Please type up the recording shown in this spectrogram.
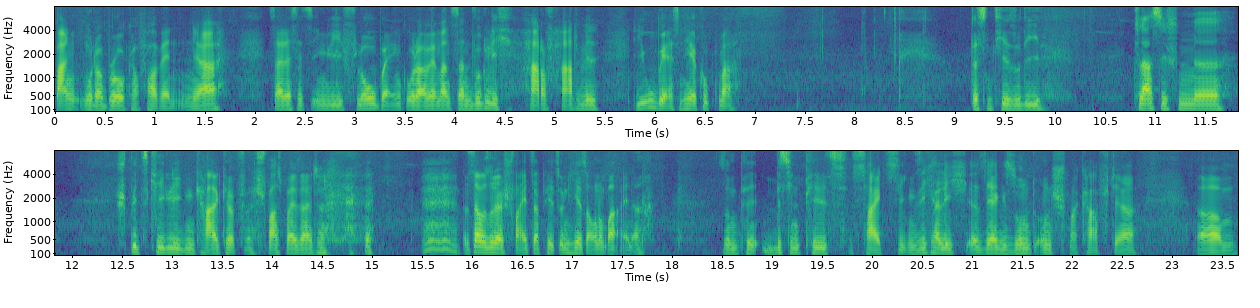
Banken oder Broker verwenden. Ja? Sei das jetzt irgendwie Flowbank oder wenn man es dann wirklich hart auf hart will, die UBS. Und hier, guckt mal. Das sind hier so die klassischen äh, spitzkegeligen Kahlköpfe. Spaß beiseite. Das ist aber so der Schweizer Pilz und hier ist auch noch mal einer. So ein bisschen Pilz-Sightseeing. Sicherlich äh, sehr gesund und schmackhaft. Ja. Ähm,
